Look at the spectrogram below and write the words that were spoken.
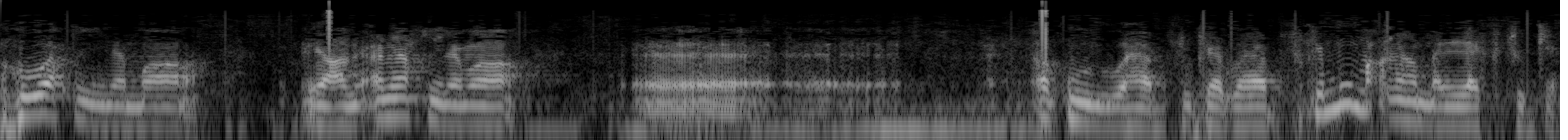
هو حينما يعني أنا حينما آه، أقول وهبتك وهبتك مو معنى ملكتك.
